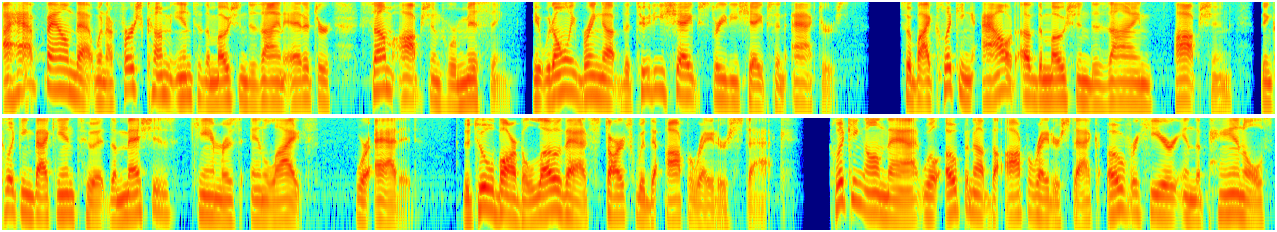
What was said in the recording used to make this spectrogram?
I have found that when I first come into the motion design editor, some options were missing. It would only bring up the 2D shapes, 3D shapes, and actors. So by clicking out of the motion design option, then clicking back into it, the meshes, cameras, and lights were added. The toolbar below that starts with the operator stack. Clicking on that will open up the operator stack over here in the panels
